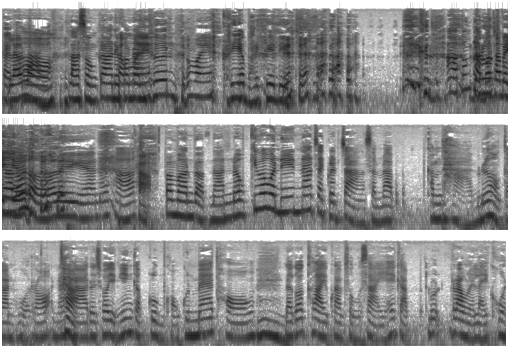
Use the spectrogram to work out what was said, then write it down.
แต่แล้วพหลัองหลังสงกรานต์เนี่ยความดันขึ้นทำไมเครียดบัตรเครดิตคืออ้าวต้องกลับรูมาดทำไปงานเยแล้อะวเหรออะไรอย่างเงี้ยนะคะค่ะประมาณแบบนั้นนะคิดว่าวันนี้น่าจะกระจ่างสำหรับ คำถามเรื่องของการหัวเราะนะคะค่ะโดยเฉพาะอย่างยิ่งกับกลุ่มของคุณแม่ท้องอืมแล้วก็คลายความสงสัยให้กับเราหลาย ๆ คน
